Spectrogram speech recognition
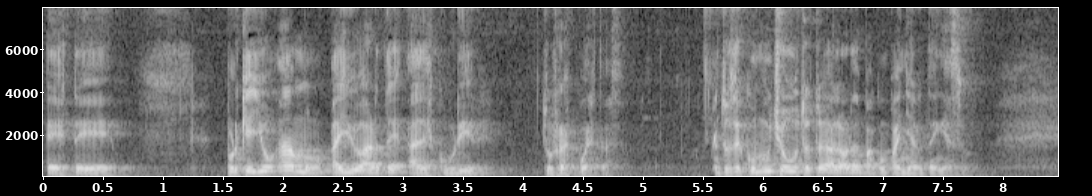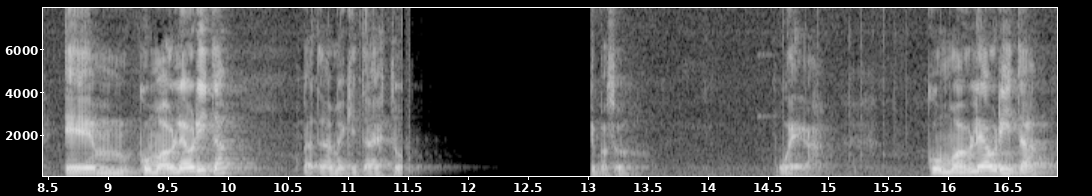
Este, porque yo amo ayudarte a descubrir tus respuestas. Entonces, con mucho gusto estoy a la orden para acompañarte en eso. Em, como hablé ahorita, espérate, déjame quitar esto. ¿Qué pasó? Juega. Como hablé ahorita,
